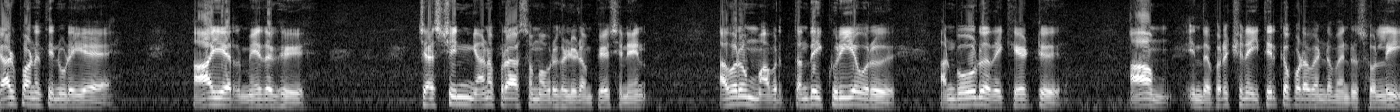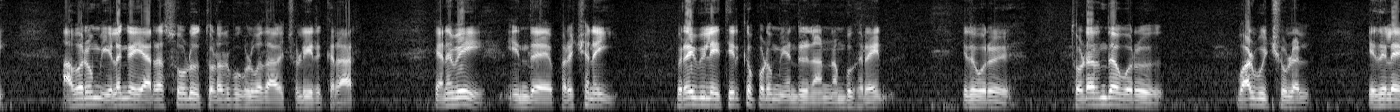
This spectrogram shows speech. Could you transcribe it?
யாழ்ப்பாணத்தினுடைய ஆயர் மேதகு ஜஸ்டின் ஞானப்பிராசம் அவர்களிடம் பேசினேன். அவரும் அவர் தந்தைக்குரிய ஒரு அன்போடு அதை கேட்டு ஆம் இந்த பிரச்சனை தீர்க்கப்பட வேண்டும் என்று சொல்லி அவரும் இலங்கை அரசோடு தொடர்பு கொள்வதாக சொல்லியிருக்கிறார். எனவே இந்த பிரச்சனை விரைவிலே தீர்க்கப்படும் என்று நான் நம்புகிறேன். இது ஒரு தொடர்ந்த ஒரு வாழ்வுச் சூழல். இதில்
